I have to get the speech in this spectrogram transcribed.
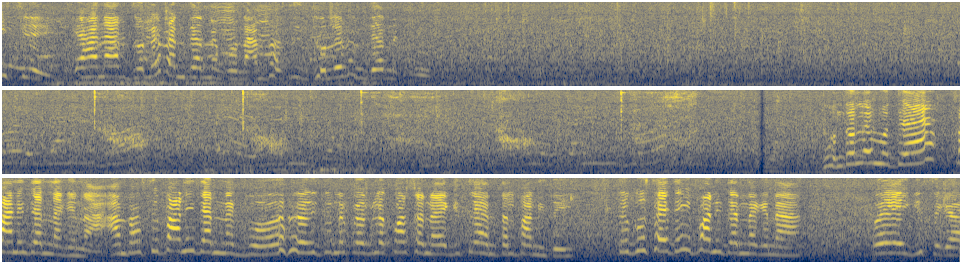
বেড়াইছে এখন আর জলে পানি দেন না আমি জলে পানি দেন নাকবো ধুন্দলের মধ্যে পানি দেন নাকি না? আমি ভাবছি পানি দেন নাকবো। ওই জন্য কয়েকগুলো কষানো হয়ে গেছে এনতাল পানি দেই তো গুছাই দেখি পানি দেন নাকি না? ওই গেছে গা।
